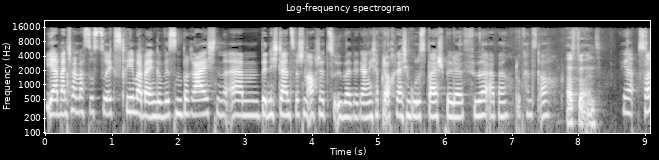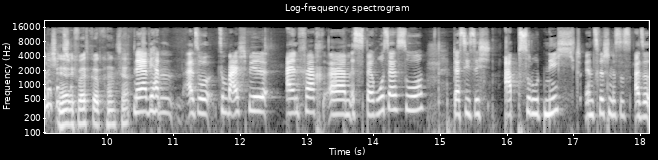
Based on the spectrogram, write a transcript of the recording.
Ja, manchmal machst du es zu extrem, aber in gewissen Bereichen ähm, bin ich da inzwischen auch dazu übergegangen. Ich habe da auch gleich ein gutes Beispiel dafür, aber du kannst auch. Hast du eins? Ja, soll ich jetzt? Ja, ich weiß gerade keins, ja. Naja, wir hatten, also zum Beispiel einfach ähm, ist es bei Rosa so, dass sie sich absolut nicht, inzwischen ist es, also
